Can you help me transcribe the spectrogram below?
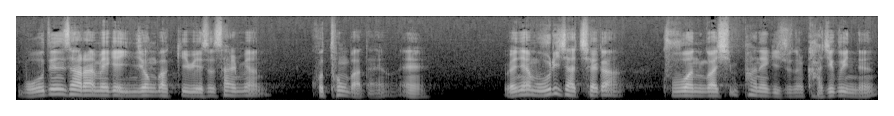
모든 사람에게 인정받기 위해서 살면 고통받아요. 왜냐하면 우리 자체가 구원과 심판의 기준을 가지고 있는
